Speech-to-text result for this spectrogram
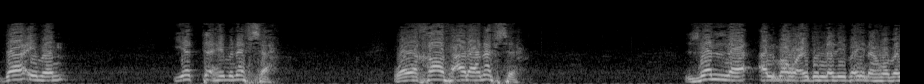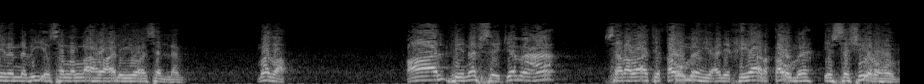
دائما يتهم نفسه ويخاف على نفسه. زل الموعد الذي بينه وبين النبي صلى الله عليه وسلم. مضى. قال في نفسه جمع سروات قومه يعني خيار قومه يستشيرهم.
